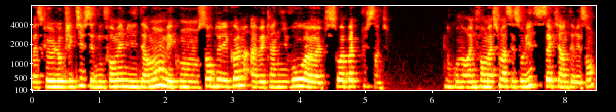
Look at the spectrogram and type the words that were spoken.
parce que l'objectif c'est de nous former militairement, mais qu'on sorte de l'école avec un niveau euh, qui soit bac plus 5. Donc on aura une formation assez solide, c'est ça qui est intéressant.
